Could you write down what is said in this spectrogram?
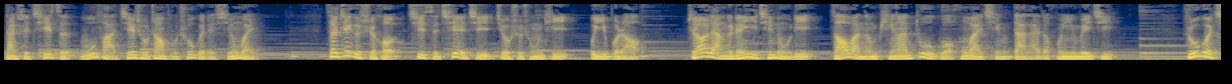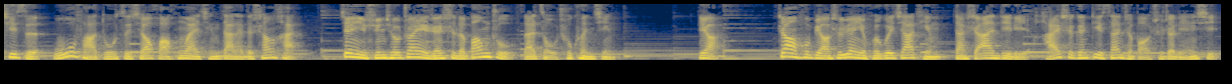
但是妻子无法接受丈夫出轨的行为，在这个时候，妻子切记旧事重提，不依不饶。只要两个人一起努力，早晚能平安度过婚外情带来的婚姻危机。如果妻子无法独自消化婚外情带来的伤害，建议寻求专业人士的帮助来走出困境。第二，丈夫表示愿意回归家庭，但是暗地里还是跟第三者保持着联系。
